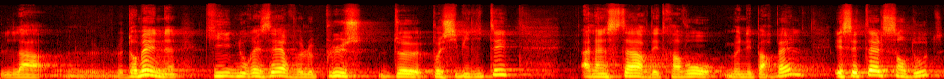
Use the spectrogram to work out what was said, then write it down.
le domaine qui nous réserve le plus de possibilités, à l'instar des travaux menés par Bell, et c'est elle sans doute,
